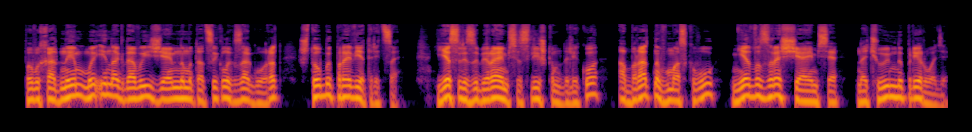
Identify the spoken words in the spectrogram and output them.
По выходным мы иногда выезжаем на мотоциклах за город, чтобы проветриться. Если забираемся слишком далеко, обратно в Москву не возвращаемся, ночуем на природе.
